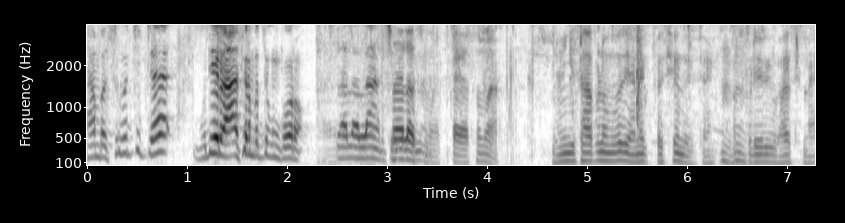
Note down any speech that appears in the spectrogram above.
நம்ம சுவைச்சிட்டு முதியோர் ஆசிரமத்துக்கும் போகிறோம் அட்டகாசமா நீங்கள் சாப்பிடும்போது எனக்கு பசி வந்துருச்சு. அப்படி இருக்கு வாசனை.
